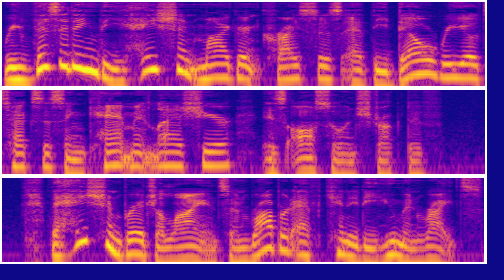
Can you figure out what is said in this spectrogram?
Revisiting the Haitian migrant crisis at the Del Rio, Texas encampment last year is also instructive. The Haitian Bridge Alliance and Robert F. Kennedy Human Rights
